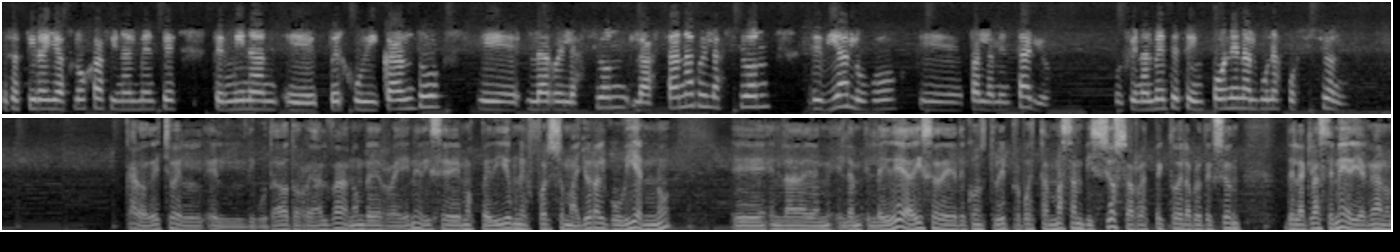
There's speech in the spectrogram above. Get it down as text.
Esas tiras y aflojas finalmente terminan eh, perjudicando eh, la relación, la sana relación de diálogo eh, parlamentario, porque finalmente se imponen algunas posiciones. Claro, de hecho el, el diputado Torrealba, a nombre de RN, dice hemos pedido un esfuerzo mayor al gobierno en, la, en, la, idea, dice, de, construir propuestas más ambiciosas respecto de la protección de la clase media. Claro,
